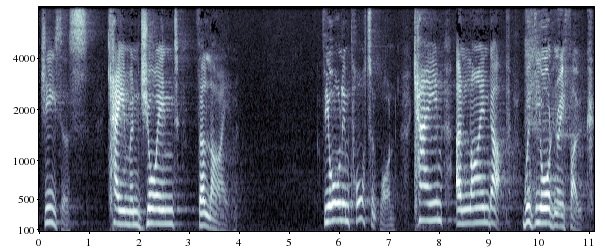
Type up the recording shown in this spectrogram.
Jesus came and joined the line. The all important one came and lined up with the ordinary folk.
